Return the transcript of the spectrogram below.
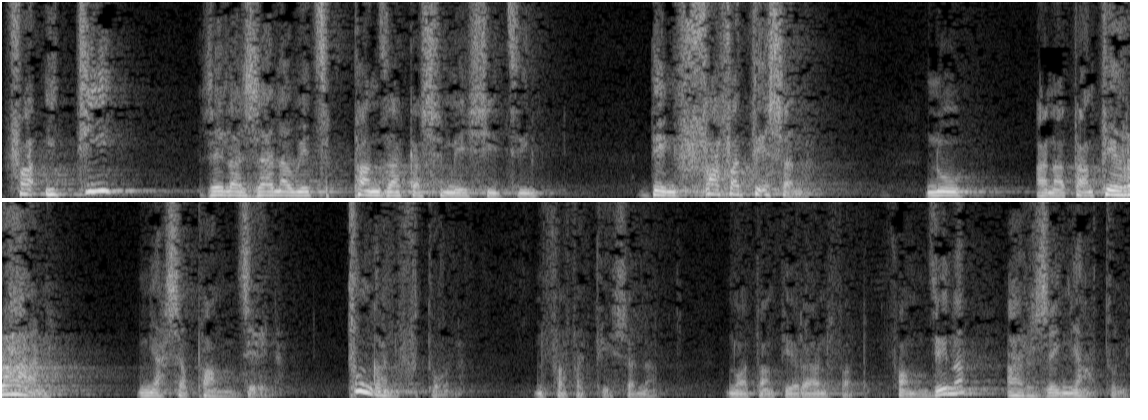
Fa ity izay lazaina hoe tsy mpanjaka sy mesia ity dia ny fahafatesana no hanatanterahany ny asam-pamonjena. Tonga ny fotoana, ny fahafatesana no hatanterahany ny famonjena ary izay ny antony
